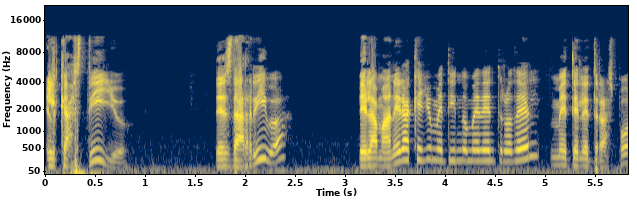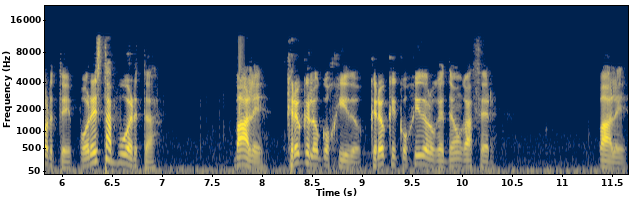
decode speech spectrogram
el castillo desde arriba de la manera que yo metiéndome dentro de él Me teletransporte. Por esta puerta. Vale, creo que lo he cogido. Creo que he cogido lo que tengo que hacer. Vale.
